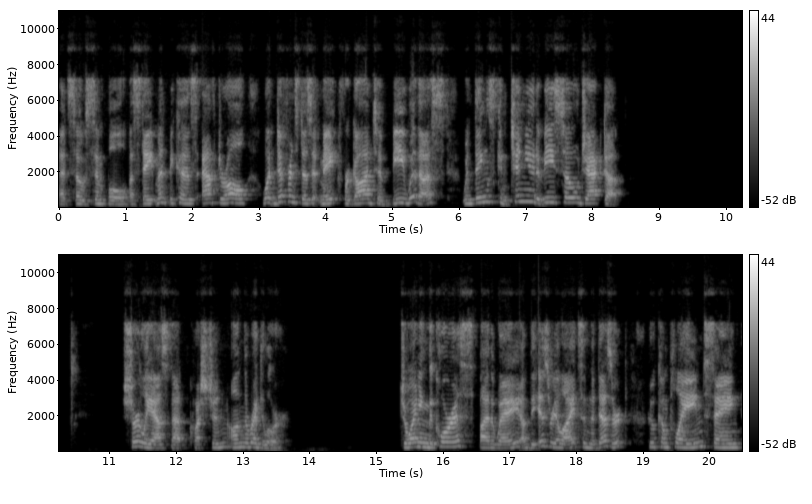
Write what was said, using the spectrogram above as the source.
at so simple a statement because, after all, what difference does it make for God to be with us when things continue to be so jacked up? Shirley asked that question on the regular. Joining the chorus, by the way, of the Israelites in the desert who complained, saying,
